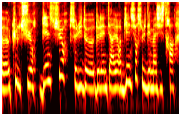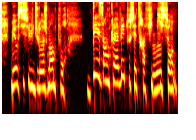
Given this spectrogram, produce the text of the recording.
euh, culture, bien sûr celui de, de l'intérieur, bien sûr celui des magistrats, mais aussi celui du logement pour désenclaver tous ces trafics qui mmh. sont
